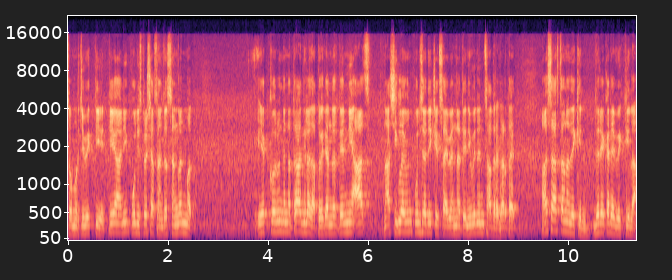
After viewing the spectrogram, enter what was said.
समोरची व्यक्ती आहे ते आणि पोलीस प्रशासनाचं संगनमत एक करून त्यांना त्रास दिला जातो आहे त्यानंतर त्यांनी आज नाशिकला येऊन पोलीस अधीक्षक साहेब यांना ते निवेदन सादर करतायत. असं असताना देखील जर एखाद्या व्यक्तीला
